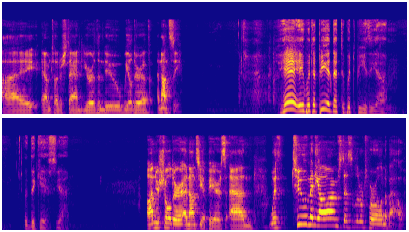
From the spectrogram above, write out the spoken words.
I am to understand you're the new wielder of Anansi. Yeah, it would appear that it would be the um the case. Yeah. On your shoulder, Anansi appears, and with too many arms, does a little twirl and a bow.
